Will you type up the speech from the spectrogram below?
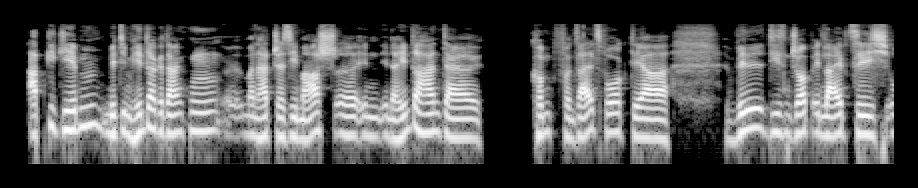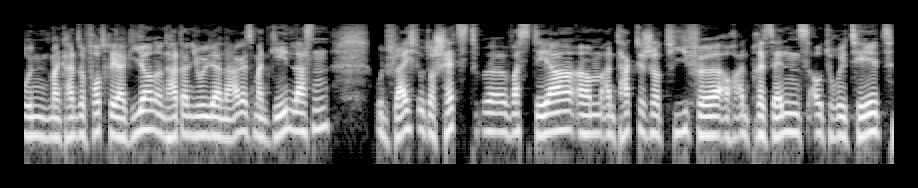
abgegeben mit dem Hintergedanken, äh, man hat Jesse Marsch äh, in, in der Hinterhand, der kommt von Salzburg, der will diesen Job in Leipzig und man kann sofort reagieren und hat dann Julian Nagelsmann gehen lassen und vielleicht unterschätzt, äh, was der ähm, an taktischer Tiefe, auch an Präsenz, Autorität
